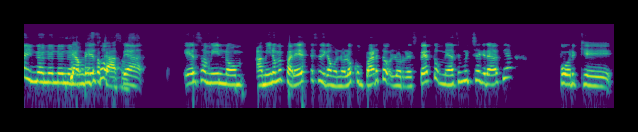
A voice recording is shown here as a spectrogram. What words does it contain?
Ay, no, no, no, no. Se han visto eso, casos. vea, eso a mí no, a mí no me parece, digamos, no lo comparto, lo respeto, me hace mucha gracia porque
